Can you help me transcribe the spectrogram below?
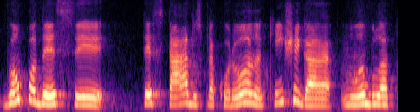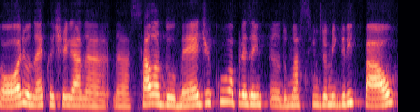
vão poder ser testados para corona quem chegar no ambulatório, né, quem chegar na, na sala do médico apresentando uma síndrome gripal,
